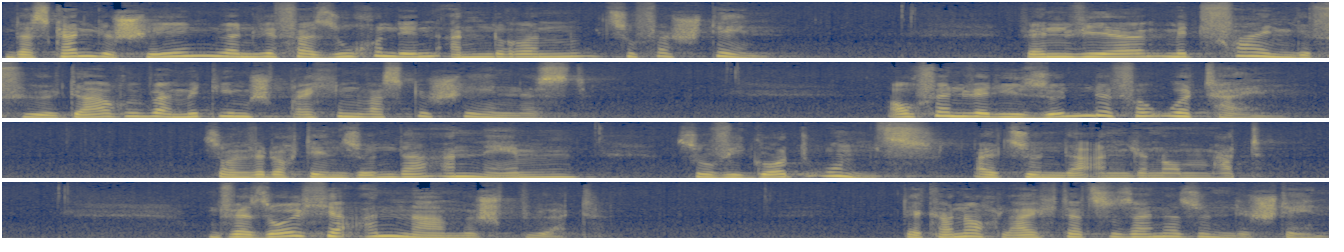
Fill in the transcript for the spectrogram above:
Und das kann geschehen, wenn wir versuchen, den anderen zu verstehen, wenn wir mit Feingefühl darüber mit ihm sprechen, was geschehen ist. Auch wenn wir die Sünde verurteilen, sollen wir doch den Sünder annehmen, so wie Gott uns als Sünder angenommen hat. Und wer solche Annahme spürt, der kann auch leichter zu seiner Sünde stehen.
